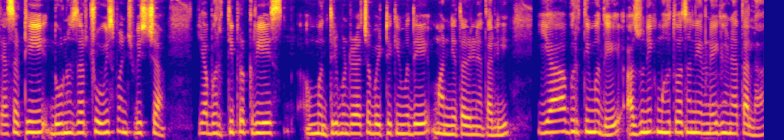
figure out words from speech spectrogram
त्यासाठी दोन हजार चोवीस पंचवीसच्या या भरती प्रक्रियेस मंत्रिमंडळाच्या बैठकीमध्ये मान्यता देण्यात आली. या भरतीमध्ये अजून एक महत्त्वाचा निर्णय घेण्यात आला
